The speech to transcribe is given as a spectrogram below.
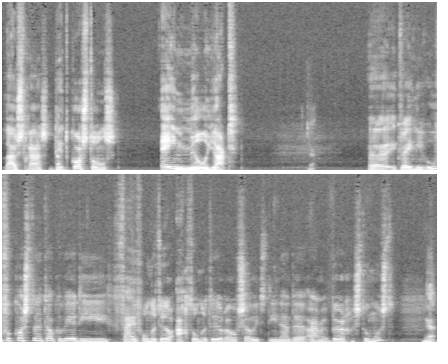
Luisteraars, dit kost ons 1 miljard. Ja. Eh, ik weet niet, hoeveel kostte het ook alweer, die 500 euro, 800 euro of zoiets, die naar de arme burgers toe moest? ja.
